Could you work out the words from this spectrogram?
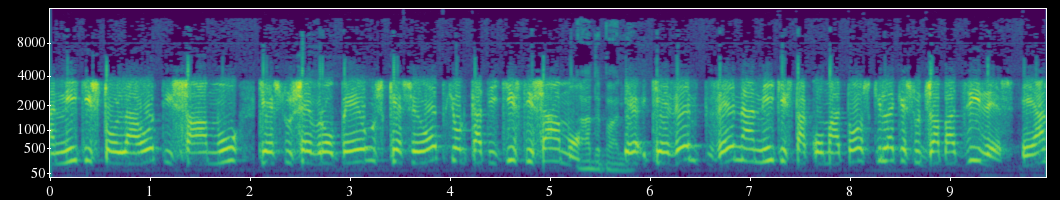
ανήκει στο λαό της Σάμου και στους Ευρωπαίους και σε όποιον κατοικεί στη Σάμο. Άντε πάλι. Και, και δεν, δεν ανήκει στα κομματόσκυλα και στους τζαμπατζίδες. Εάν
